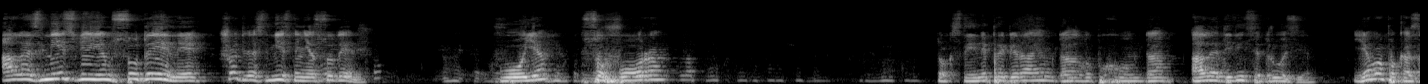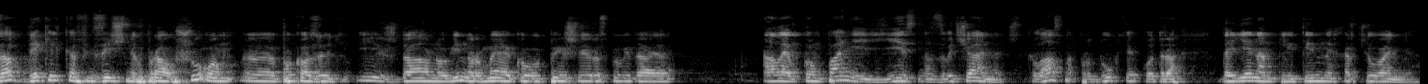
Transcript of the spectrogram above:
Але зміцнюємо судини. Що для зміцнення судин? Хвоя, софора. Токсини прибираємо, да, лопухом, да. Але дивіться, друзі, я вам показав декілька фізичних вправ. Що вам е, показують і Жданов, і Нормеков пише і розповідає. Але в компанії є надзвичайно класна продукція, котра дає нам клітинне харчування.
